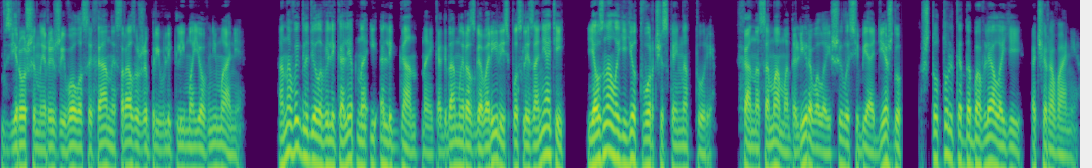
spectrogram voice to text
Взъерошенные рыжие волосы Ханны сразу же привлекли мое внимание. Она выглядела великолепно и элегантно, и когда мы разговорились после занятий, я узнал о ее творческой натуре. Ханна сама моделировала и шила себе одежду, что только добавляло ей очарования.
